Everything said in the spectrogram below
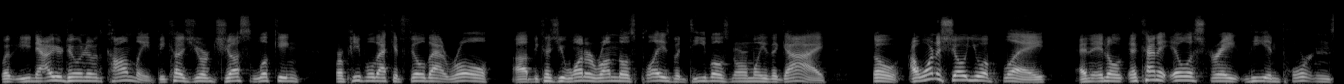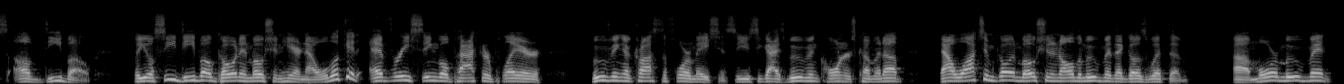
But you, now you're doing it with Conley because you're just looking for people that could fill that role uh, because you want to run those plays, but Deebo's normally the guy. So I want to show you a play and it'll it kind of illustrate the importance of Deebo. So you'll see Deebo going in motion here. Now we'll look at every single Packer player moving across the formation. So you see guys moving, corners coming up. Now watch him go in motion and all the movement that goes with them. Uh, more movement.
